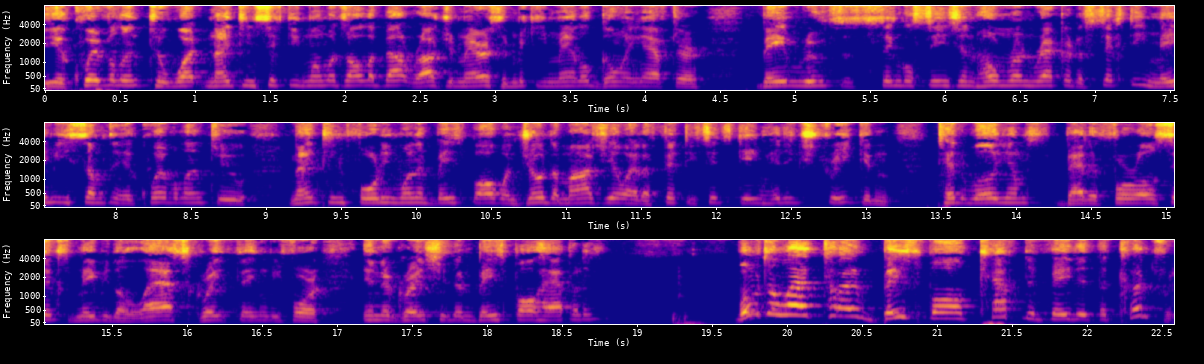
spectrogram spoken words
the equivalent to what 1961 was all about. Roger Maris and Mickey Mantle going after Babe Ruth's single season home run record of 60, maybe something equivalent to 1941 in baseball when Joe DiMaggio had a 56 game hitting streak and Ted Williams batted 406, maybe the last great thing before integration in baseball happening. When was the last time baseball captivated the country?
